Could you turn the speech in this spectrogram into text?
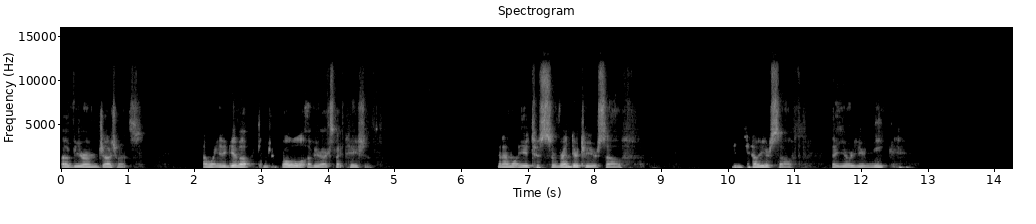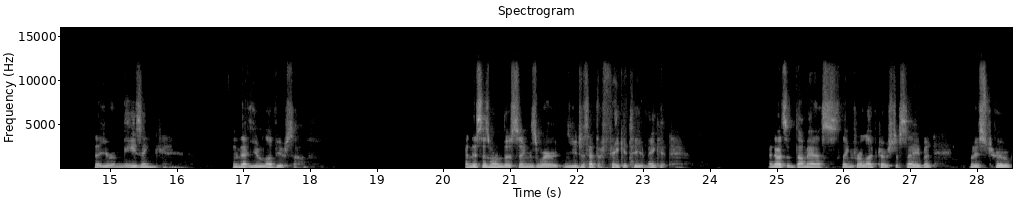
of your own judgments. I want you to give up control of your expectations. And I want you to surrender to yourself and tell yourself that you're unique, that you're amazing, and that you love yourself. And this is one of those things where you just have to fake it till you make it. I know it's a dumbass thing for a life coach to say, but but it's true.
